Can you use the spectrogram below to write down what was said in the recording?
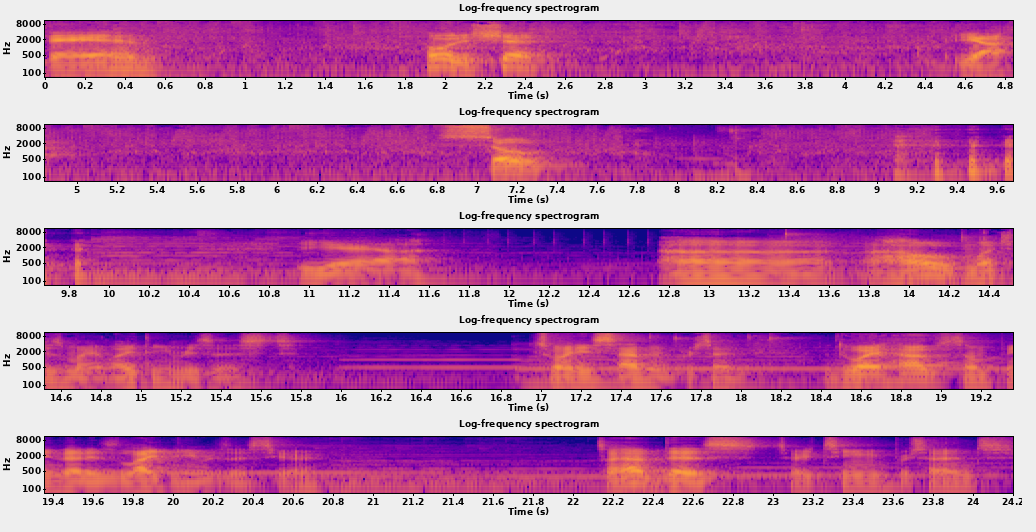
Damn. Holy shit. Yeah. So. yeah. Uh, how much is my lightning resist? 27%. Do I have something that is lightning resist here? So I have this, 13%.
